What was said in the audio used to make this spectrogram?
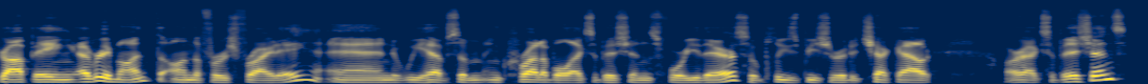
dropping every month on the first Friday. And we have some incredible exhibitions for you there. So please be sure to check out our exhibitions.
